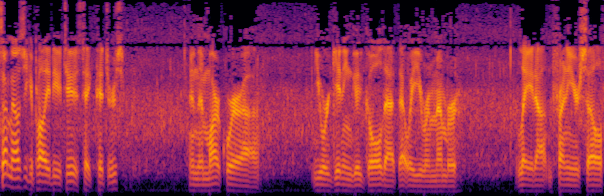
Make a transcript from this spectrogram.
Something else you could probably do too is take pictures and then mark where uh, you were getting good gold at. That way you remember. Lay it out in front of yourself.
